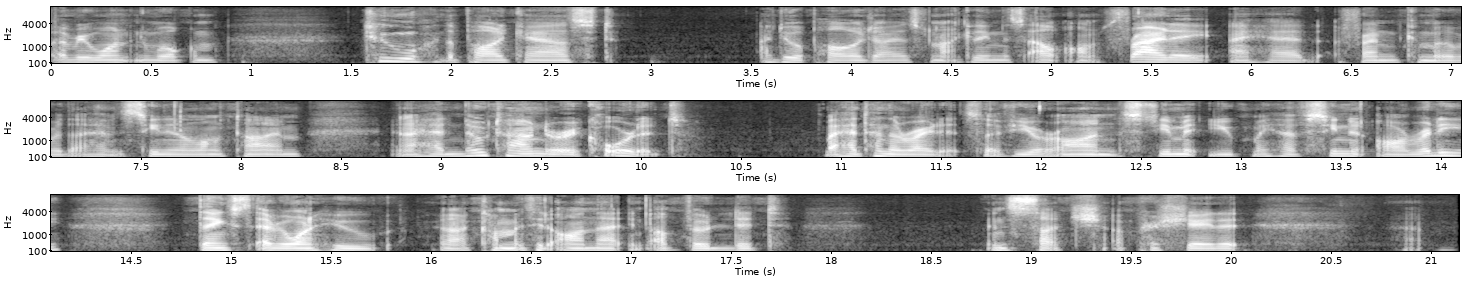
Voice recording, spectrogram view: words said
everyone, and welcome to the podcast. I do apologize for not getting this out on Friday. I had a friend come over that I haven't seen in a long time, and I had no time to record it, but I had time to write it. So if you're on Steemit, you may have seen it already. Thanks to everyone who uh, commented on that and upvoted it and such. Appreciate it. Um,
